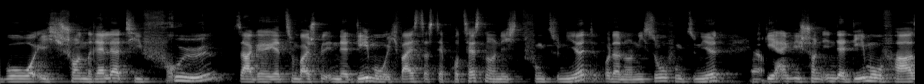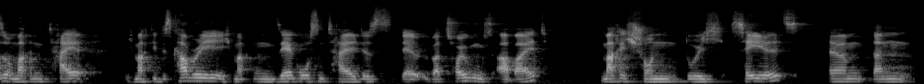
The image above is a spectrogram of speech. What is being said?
wo ich schon relativ früh sage, jetzt zum Beispiel in der Demo, ich weiß, dass der Prozess noch nicht funktioniert oder noch nicht so funktioniert. Ja. Ich gehe eigentlich schon in der Demo-Phase und mache einen Teil, ich mache die Discovery, ich mache einen sehr großen Teil des, der Überzeugungsarbeit, mache ich schon durch Sales. Ähm, dann,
